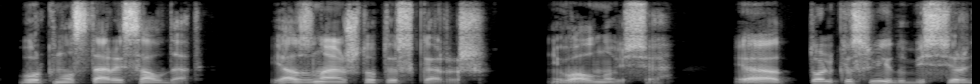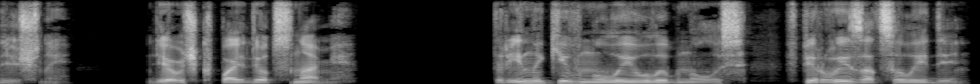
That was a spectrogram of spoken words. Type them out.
— буркнул старый солдат. «Я знаю, что ты скажешь. Не волнуйся. Я только с виду бессердечный. Девочка пойдет с нами». Трина кивнула и улыбнулась. Впервые за целый день.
